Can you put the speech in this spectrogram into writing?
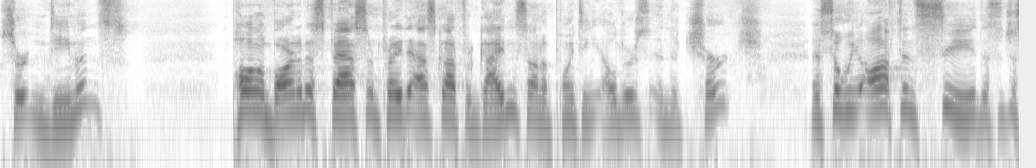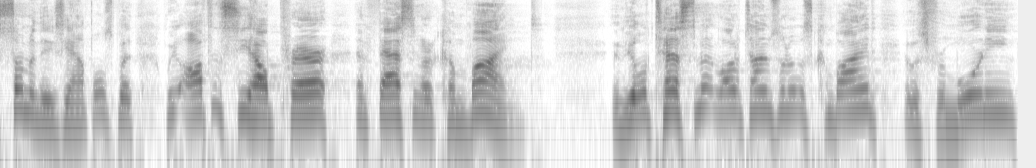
certain demons. Paul and Barnabas fasted and prayed to ask God for guidance on appointing elders in the church. And so we often see, this is just some of the examples, but we often see how prayer and fasting are combined. In the Old Testament, a lot of times when it was combined, it was for mourning,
